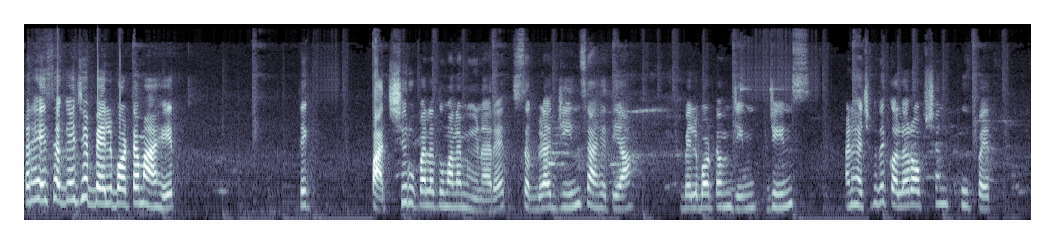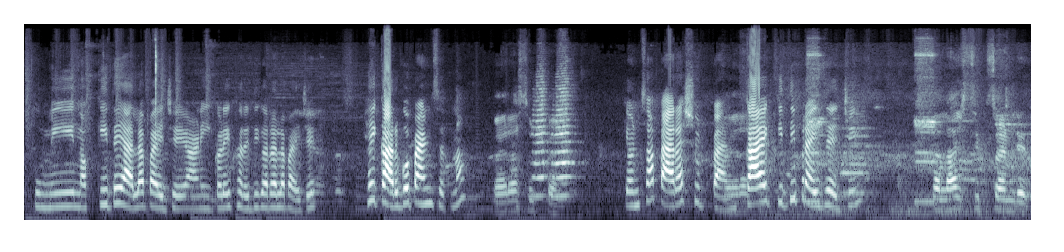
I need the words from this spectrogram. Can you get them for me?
तर हे सगळे जे बेल बॉटम आहेत ते पाचशे रुपयाला तुम्हाला मिळणार आहेत. सगळ्या जीन्स आहेत या. बेल बॉटम जीन जीन्स आणि ह्याच्यामध्ये कलर ऑप्शन खूप आहेत. तुम्ही नक्की इथे यायला पाहिजे आणि इकडे खरेदी करायला पाहिजे. हे कार्गो पॅन्ट्स आहेत ना? पॅरासूट पॅन्ट कोणचा? पॅराशूट पॅन्ट काय किती प्राइस आहे याची? लास्ट सिक्स हंड्रेड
